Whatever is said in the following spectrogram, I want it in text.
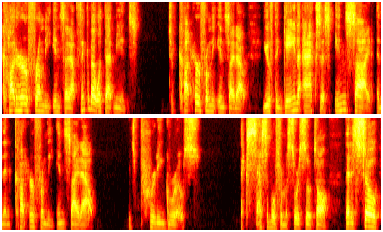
Cut her from the inside out. Think about what that means to cut her from the inside out. You have to gain access inside and then cut her from the inside out. It's pretty gross. Accessible from a source so tall. That is so,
